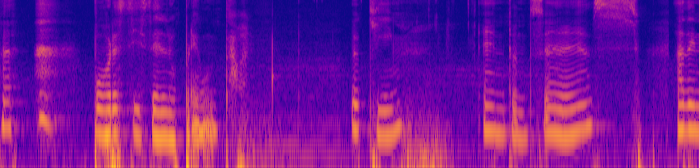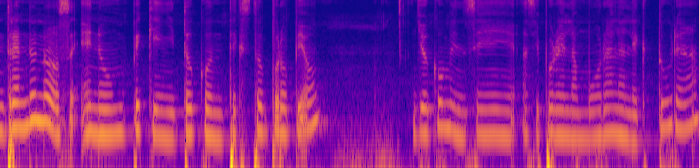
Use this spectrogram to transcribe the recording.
por si se lo preguntaban. Ok. Entonces Adentrándonos en un pequeñito contexto propio, yo comencé así por el amor a la lectura.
